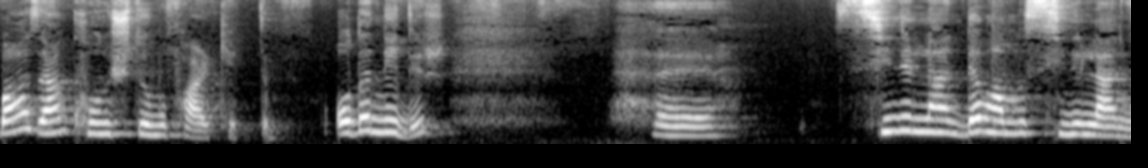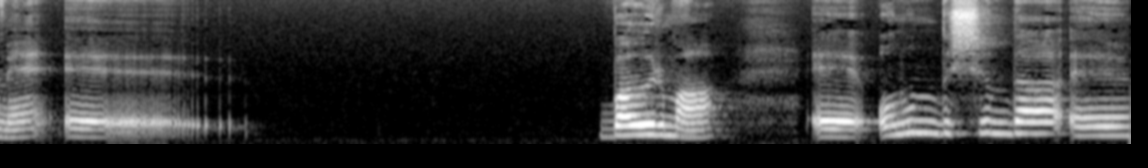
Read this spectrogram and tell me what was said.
bazen konuştuğumu fark ettim. O da nedir? E, sinirlen, devamlı sinirlenme, e, bağırma, e, onun dışında e,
